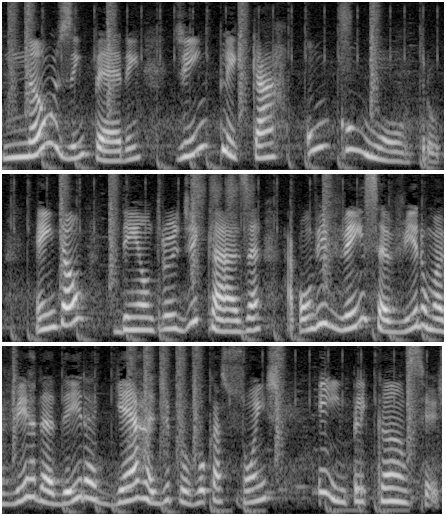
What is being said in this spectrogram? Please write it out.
não os impede de implicar um com o outro. Então, dentro de casa, a convivência vira uma verdadeira guerra de provocações e implicâncias.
